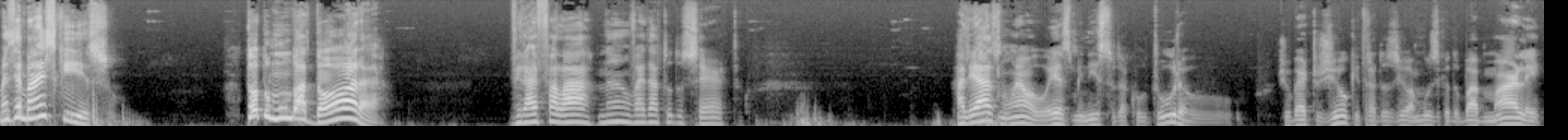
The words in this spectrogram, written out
Mas é mais que isso. Todo mundo adora virar e falar: não, vai dar tudo certo. Aliás, não é o ex-ministro da Cultura, o Gilberto Gil, que traduziu a música do Bob Marley,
